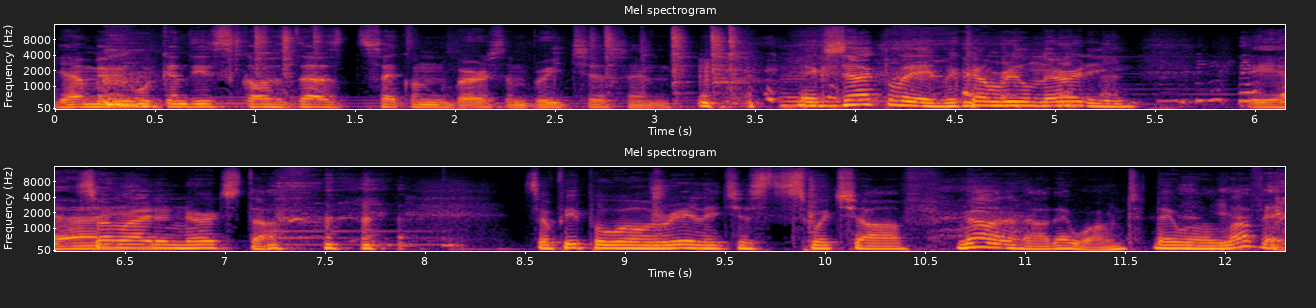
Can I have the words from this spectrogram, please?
Yeah, maybe we can discuss that second verse and breaches and Exactly, become real nerdy, yeah. songwriter nerd stuff. So people will really just switch off. No, no, no, they won't. They will love it.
